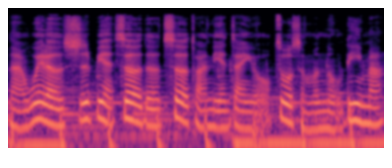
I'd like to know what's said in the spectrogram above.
那为了思辨社的社团联展有做什么努力吗？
